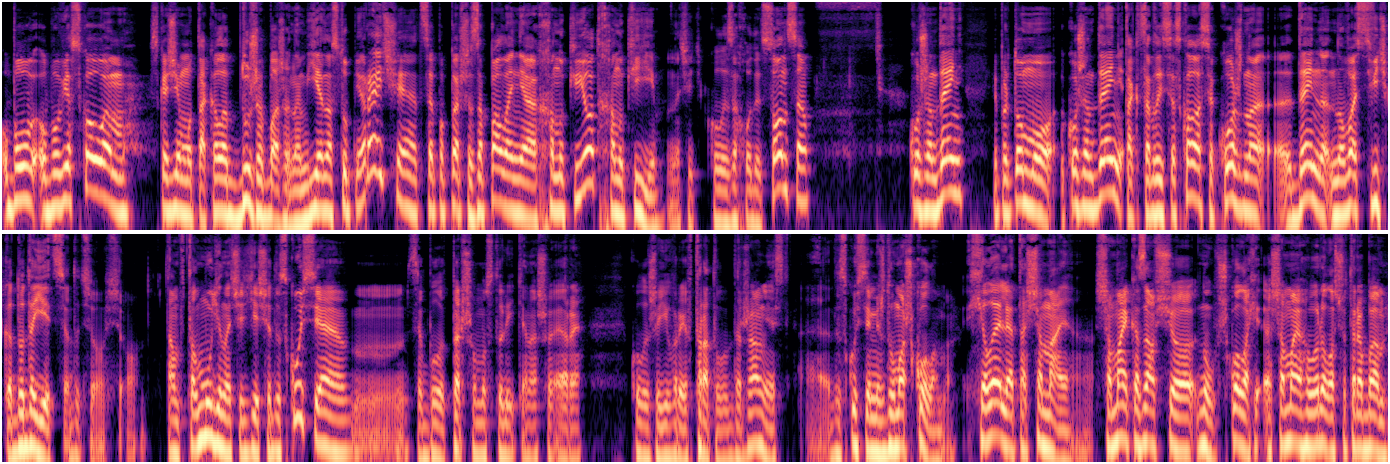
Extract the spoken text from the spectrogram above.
обов- обов'язковим, скажімо так, але дуже бажаним є наступні речі. Це, по-перше, запалення ханукійот, ханукії, значить, коли заходить сонце. Кожен день, і при тому кожен день, так традиція склалася, кожен день нова свічка додається до цього всього. Там в Талмуді, значить, є ще дискусія. Це було в першому столітті нашої ери, коли вже євреї втратили державність. е, Дискусія між двома школами: Хілеля та Шамая. Шамай казав, що ну, школа Хі- Шамай говорила, що треба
